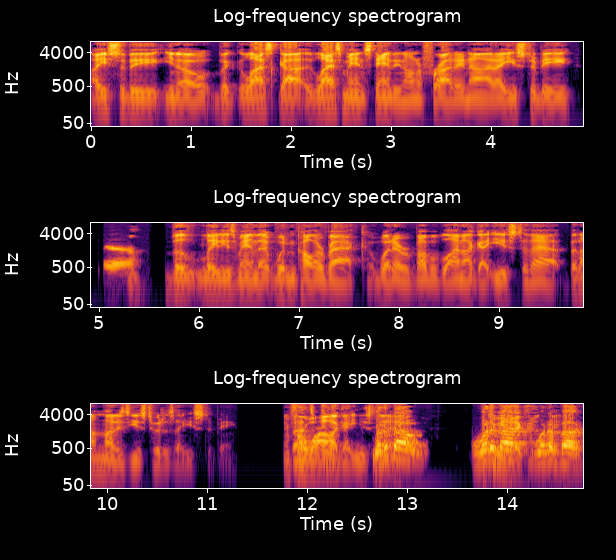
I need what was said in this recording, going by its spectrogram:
I used to be, you know, the last guy, last man standing on a Friday night. I used to be Yeah. the ladies' man that wouldn't call her back, whatever, blah blah blah. And I got used to that, but I'm not as used to it as I used to be. And for a while, cool. I got used What to about what Give me that about kind of what about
